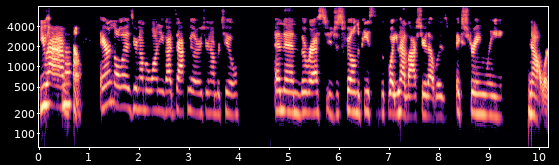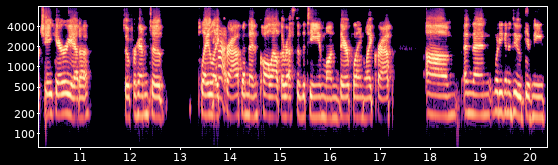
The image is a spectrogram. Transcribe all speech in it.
You have No. Aaron Nola is your number one. You got Zack Wheeler as your number two. And then the rest, you just fill in the pieces with what you had last year that was extremely not working. Jake Arrieta. So for him to play like Yeah. crap and then call out the rest of the team on their playing like crap. Um, and then what are you going to do? Give me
